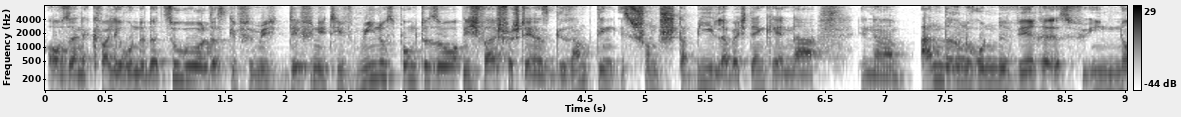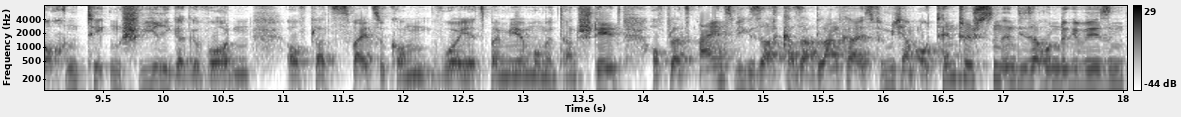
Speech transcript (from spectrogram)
auf seine Quali-Runde dazugeholt. Das gibt für mich definitiv Minuspunkte so. Nicht falsch verstehen, das Gesamtding ist schon stabil, aber ich denke, in einer, in einer anderen Runde wäre es für ihn noch einen Ticken schwieriger geworden, auf Platz 2 zu kommen, wo er jetzt bei mir momentan steht. Auf Platz 1, wie gesagt, Casablanca ist für mich am authentischsten in dieser Runde gewesen,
